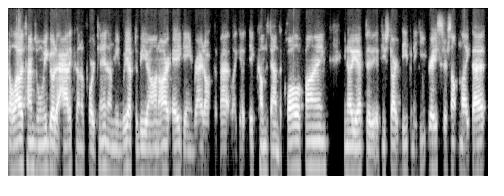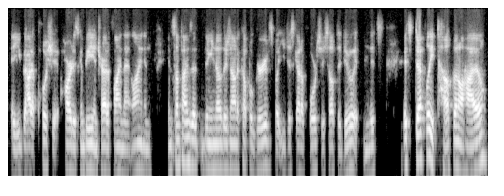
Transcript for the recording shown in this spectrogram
a lot of times when we go to Attica in a 410, I mean, we have to be on our A game right off the bat. Like it, it comes down to qualifying. You know, you have to if you start deep in a heat race or something like that, you got to push it hard as can be and try to find that line. And and sometimes it, you know there's not a couple grooves, but you just got to force yourself to do it. And it's it's definitely tough in Ohio.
